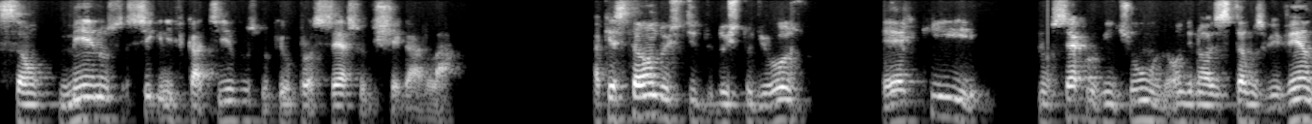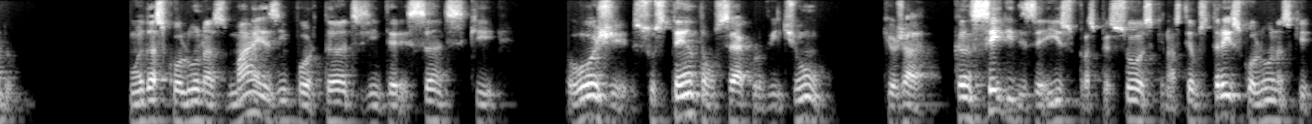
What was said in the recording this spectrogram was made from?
são menos significativos do que o processo de chegar lá. A questão do, estudioso é que no século XXI, onde nós estamos vivendo, uma das colunas mais importantes e interessantes que hoje sustentam o século XXI, que eu já Cansei de dizer isso para as pessoas, que nós temos três colunas que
